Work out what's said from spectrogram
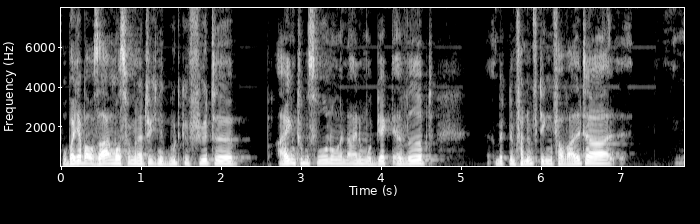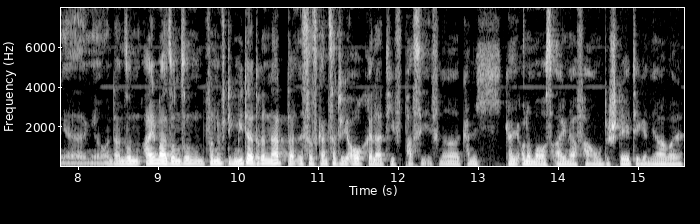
Wobei ich aber auch sagen muss, wenn man natürlich eine gut geführte Eigentumswohnung in einem Objekt erwirbt, mit einem vernünftigen Verwalter ja, und dann so ein, einmal so, so einen vernünftigen Mieter drin hat, dann ist das Ganze natürlich auch relativ passiv. Ne? Kann ich, kann ich auch nochmal aus eigener Erfahrung bestätigen, ja, weil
